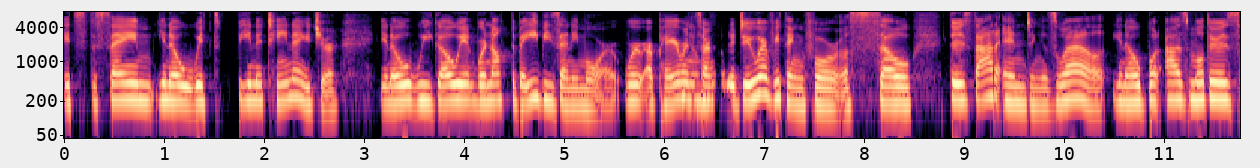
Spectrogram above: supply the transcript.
It's the same, you know, with being a teenager. You know, we go in, we're not the babies anymore. We're our parents no. aren't going to do everything for us. So there's that ending as well, you know, but as mothers,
